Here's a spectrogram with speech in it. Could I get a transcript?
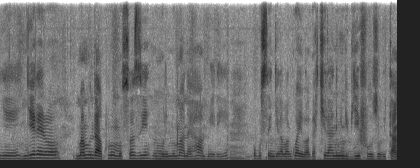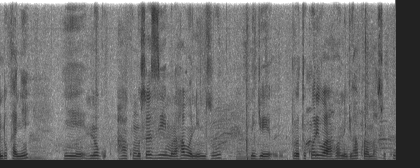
Ye- nge rero impamvu ndakuri uyu musozi ni umurimo imana yahampereye wo gusengera abarwayi bagakira n'ibindi byifuzo bitandukanye. Gu- aha ku musozi murahabona inzu n'igihe porotokoli waho n'igihe uhakora amasuku.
